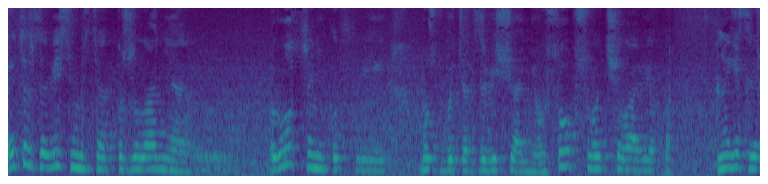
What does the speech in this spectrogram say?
Это в зависимости от пожелания родственников и, может быть, от завещания усопшего человека. Но если,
